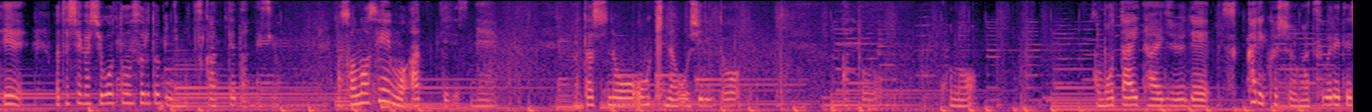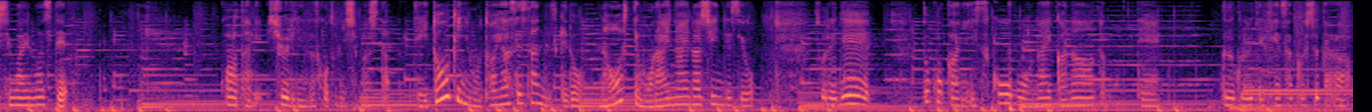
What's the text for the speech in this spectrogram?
て私が仕事をする時にも使ってたんですよ。まあ、そのせいもあってですね私の大きなお尻とあとこの重たい体重ですっかりクッションが潰れてしまいましてこの度修理に出すことにしました。で伊藤家にも問い合わせしたんですけど直してもらえないらしいんですよ。それでどこかに椅子工房ないかなと思って Google で検索してたら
